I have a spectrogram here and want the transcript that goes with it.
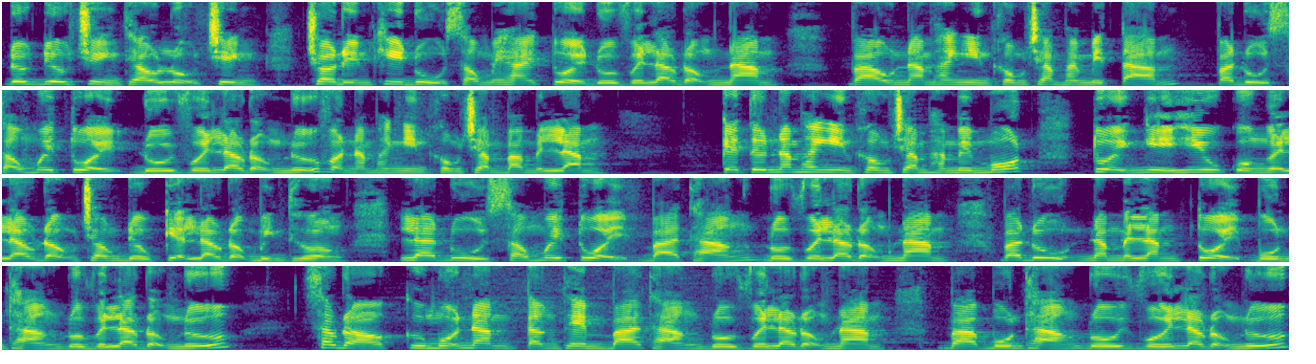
được điều chỉnh theo lộ trình cho đến khi đủ 62 tuổi đối với lao động nam vào năm 2028 và đủ 60 tuổi đối với lao động nữ vào năm 2035. Kể từ năm 2021, tuổi nghỉ hưu của người lao động trong điều kiện lao động bình thường là đủ 60 tuổi 3 tháng đối với lao động nam và đủ 55 tuổi 4 tháng đối với lao động nữ. Sau đó, cứ mỗi năm tăng thêm 3 tháng đối với lao động nam và 4 tháng đối với lao động nữ.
